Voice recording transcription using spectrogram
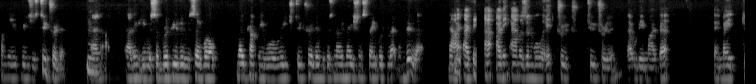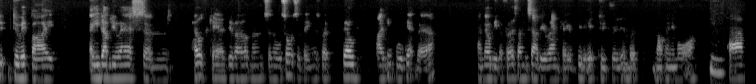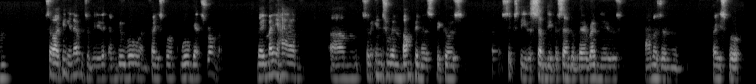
company reaches two trillion, mm. and I, I, think he was reputed to say, well, no company will reach two trillion because no nation state would let them do that. Now, mm. I, I, think I, think Amazon will hit true two trillion. That would be my bet. They may do, do it by AWS and healthcare developments and all sorts of things, but they'll I think we'll get there, and they'll be the first. I think Saudi Aramco did hit two trillion, but not anymore. Mm. Um, so I think inevitably, and Google and Facebook will get stronger. They may have um, of interim bumpiness because 60 to 70 percent of their revenues, Amazon, Facebook,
